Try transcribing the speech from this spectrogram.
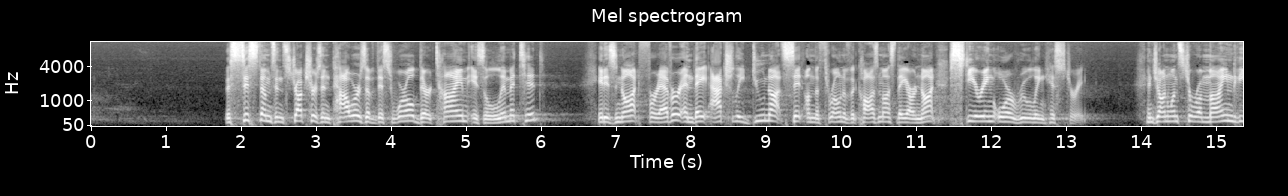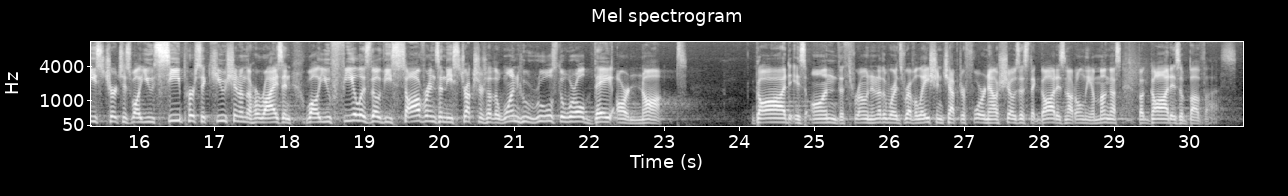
The systems and structures and powers of this world, their time is limited. It is not forever, and they actually do not sit on the throne of the cosmos. They are not steering or ruling history. And John wants to remind these churches while you see persecution on the horizon, while you feel as though these sovereigns and these structures are the one who rules the world, they are not. God is on the throne. In other words, Revelation chapter 4 now shows us that God is not only among us, but God is above us.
